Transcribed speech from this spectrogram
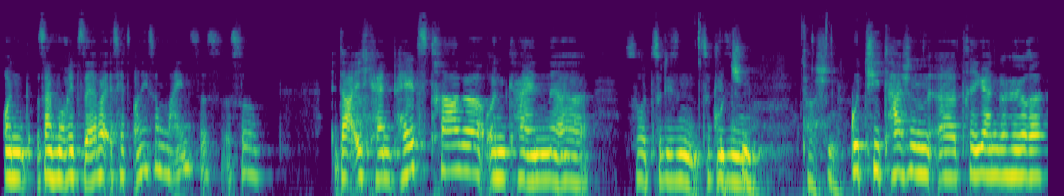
Und St. Moritz selber ist jetzt auch nicht so meins. Das ist so, da ich keinen Pelz trage und kein äh, so zu diesen, zu diesen Gucci-Taschen. Gucci-Taschenträgern gehöre.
